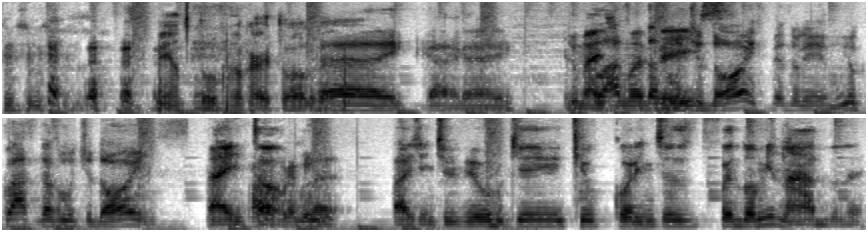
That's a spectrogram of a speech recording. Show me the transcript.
Ventou com meu cartola, velho. Ai, caralho. E o Mais clássico uma das vez... multidões, Pedro Levo? E o clássico das multidões? Ah, então. pra mim. É, a gente viu que, que o Corinthians foi dominado, né?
